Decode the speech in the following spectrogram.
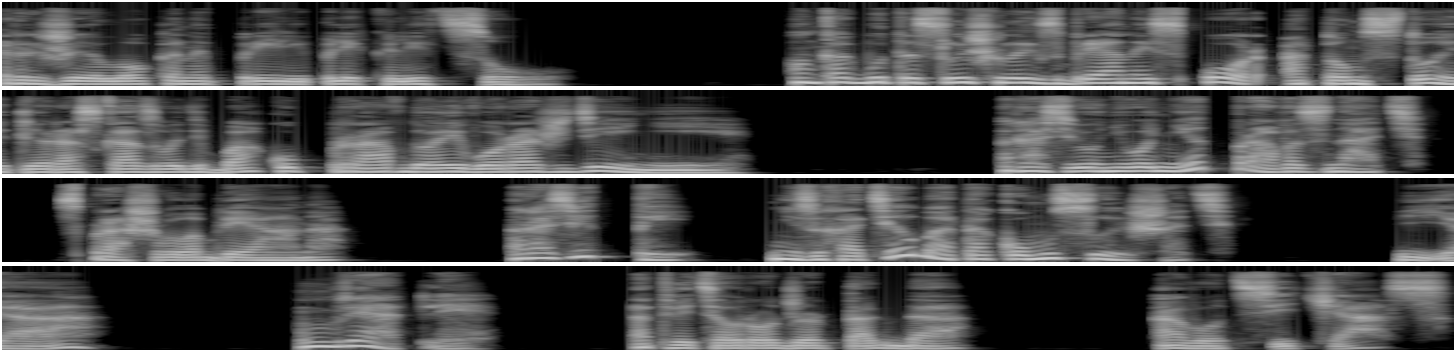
рыжие локоны прилипли к лицу. Он как будто слышал их с Брианой спор о том, стоит ли рассказывать Баку правду о его рождении. «Разве у него нет права знать?» — спрашивала Бриана. «Разве ты не захотел бы о таком услышать?» «Я? Вряд ли», — ответил Роджер тогда. «А вот сейчас...»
